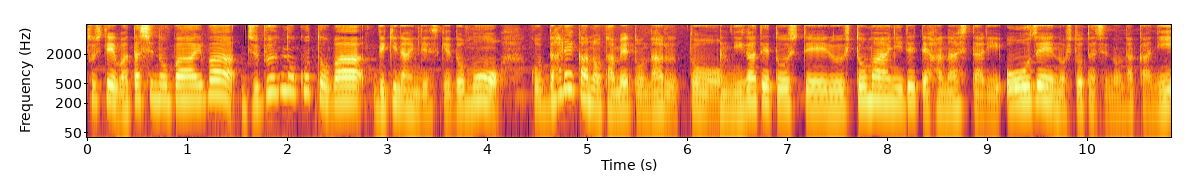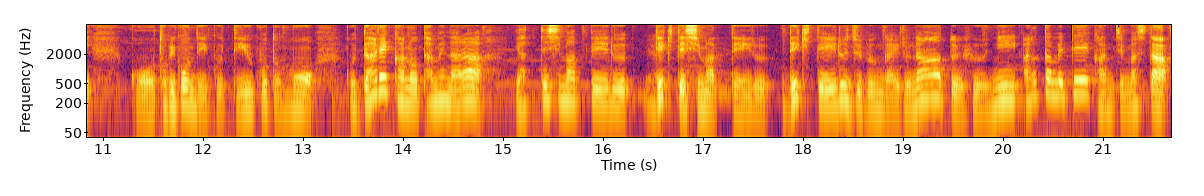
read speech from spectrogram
そして私の場合は自分のことはできないんですけどもこう誰かのためとなると苦手としている人前に出て話したり大勢の人たちの中にこう飛び込んでいくっていうこともこう誰かのためならやってしまっているできてしまっているできている自分がいるなというふうに改めて感じました。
